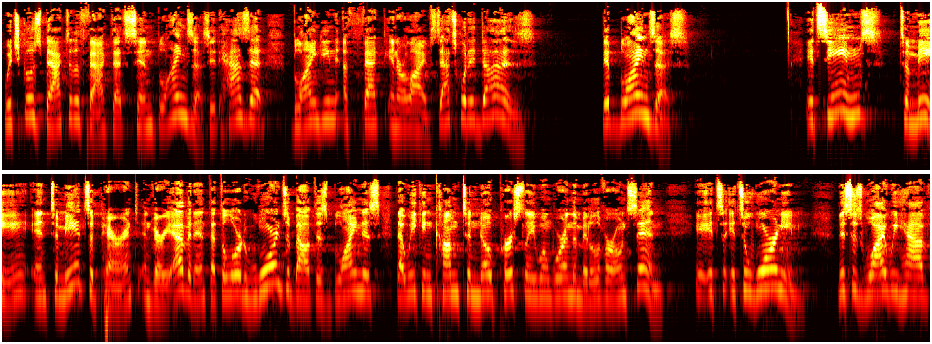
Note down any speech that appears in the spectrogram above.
which goes back to the fact that sin blinds us. It has that blinding effect in our lives. That's what it does, it blinds us. It seems to me, and to me it's apparent and very evident, that the Lord warns about this blindness that we can come to know personally when we're in the middle of our own sin. It's, it's a warning. This is why we have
